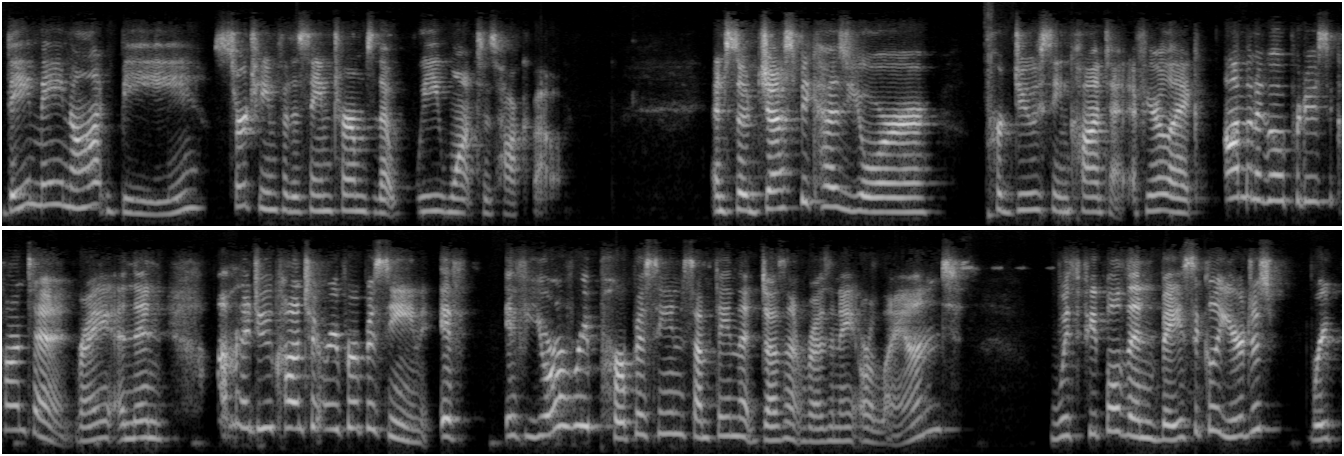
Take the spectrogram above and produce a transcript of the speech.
They may not be searching for the same terms that we want to talk about. And so just because you're producing content, if you're like, I'm going to go produce a content, right? And then I'm going to do content repurposing. If if you're repurposing something that doesn't resonate or land, with people, then basically you're just re-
